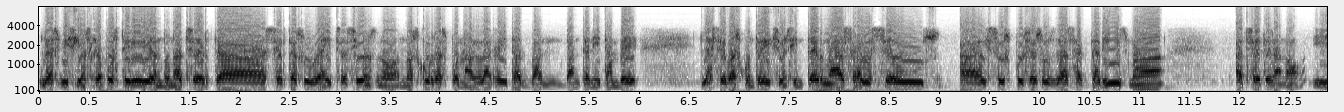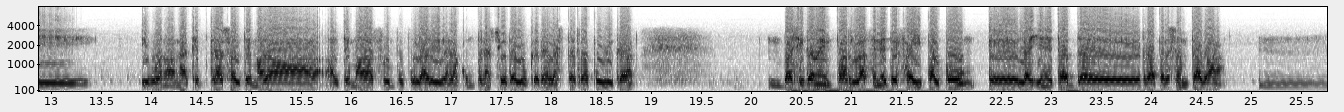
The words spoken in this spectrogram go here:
les visions que a posteriori han donat certes, certes organitzacions no, no es corresponen a la realitat, van, van tenir també les seves contradiccions internes, els seus, els seus processos de sectarisme, etc. No? I, i bueno, en aquest cas el tema, de, el tema del Front Popular i de la comprensió de lo que era l'estat república bàsicament per la CNTF i pel POUM eh, la Generalitat de, representava mm,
